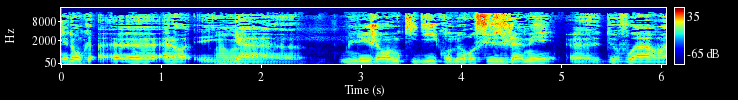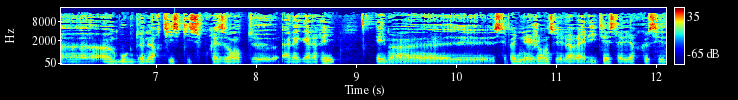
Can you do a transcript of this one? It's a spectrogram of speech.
Et donc, euh, alors il y a une légende qui dit qu'on ne refuse jamais de voir un book d'un artiste qui se présente à la galerie eh ben euh, c'est pas une légende, c'est la réalité, c'est-à-dire que c'est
